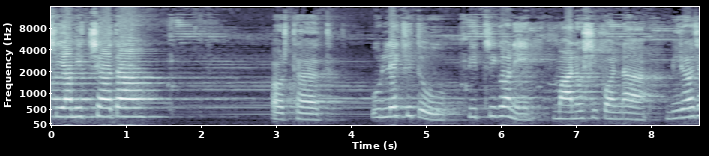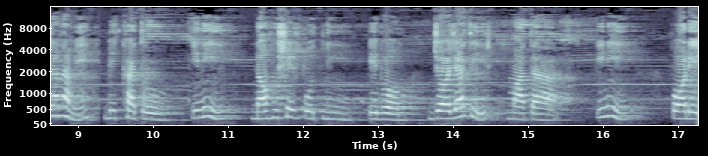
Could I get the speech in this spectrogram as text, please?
শ্রিয়ামিচ্ছাতা অর্থাৎ উল্লেখিত পিতৃগণের মানসী কন্যা বিরজা নামে বিখ্যাত। ইনি নহুষের পত্নী এবং যজাতির মাতা। ইনি পরে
